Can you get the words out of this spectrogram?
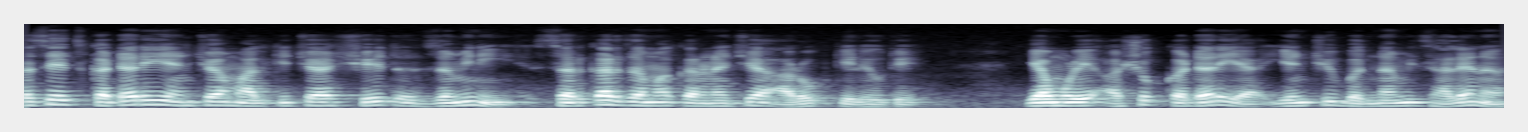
तसेच कटारे यांच्या मालकीच्या शेतजमिनी सरकार जमा करण्याचे आरोप केले होते. यामुळे अशोक कटारिया यांची बदनामी झाल्यानं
